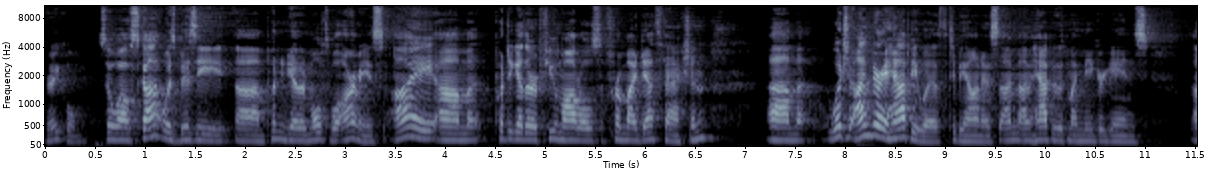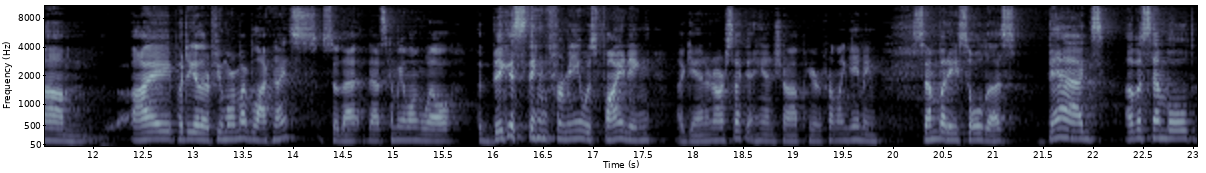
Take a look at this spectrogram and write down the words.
Very cool. So while Scott was busy um, putting together multiple armies, I um, put together a few models from my Death faction, um, which I'm very happy with, to be honest. I'm, I'm happy with my meager gains. I put together a few more of my Black Knights, so that that's coming along well. The biggest thing for me was finding, again in our secondhand shop here at Frontline Gaming, somebody sold us bags of assembled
